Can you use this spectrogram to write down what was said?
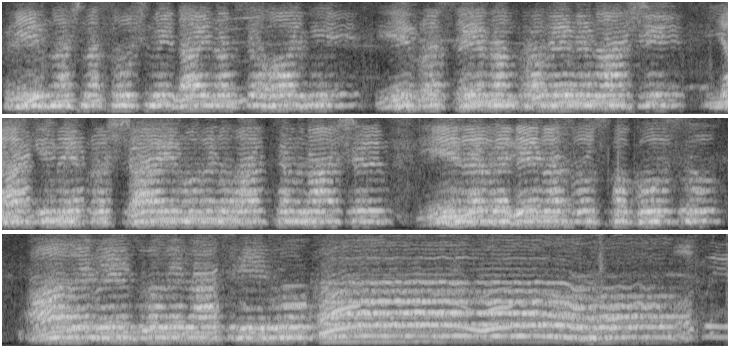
Хліб наш насущний дай нам сьогодні, і прости нам провини наші, і ми прощаємо винуватцям нашим, і не веди нас у спокусу, але визволи нас від лукавого. Твоє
